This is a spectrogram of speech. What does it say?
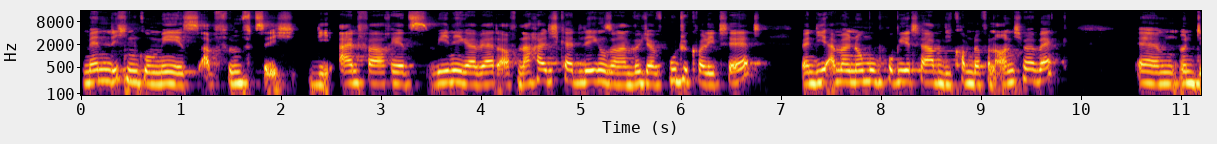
männlichen Gourmets ab 50, die einfach jetzt weniger Wert auf Nachhaltigkeit legen, sondern wirklich auf gute Qualität. Wenn die einmal Nomo probiert haben, die kommen davon auch nicht mehr weg. Ähm, und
